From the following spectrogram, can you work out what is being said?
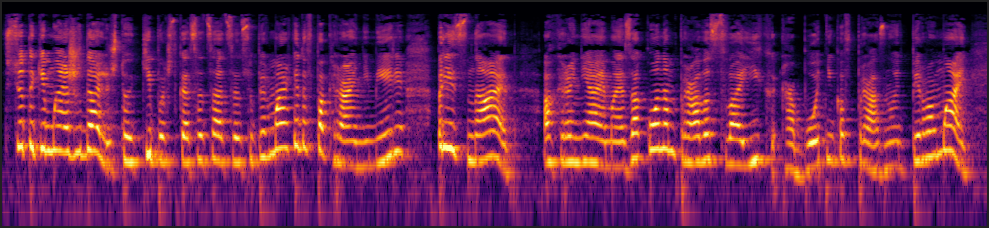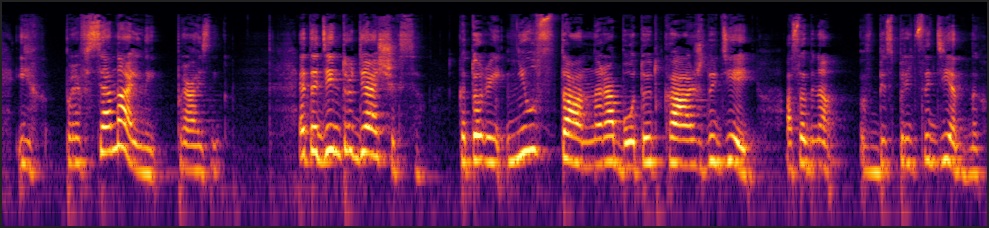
Все-таки мы ожидали, что Кипрская ассоциация супермаркетов, по крайней мере, признает охраняемое законом право своих работников праздновать 1 май, их профессиональный праздник. Это день трудящихся, которые неустанно работают каждый день, особенно в беспрецедентных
